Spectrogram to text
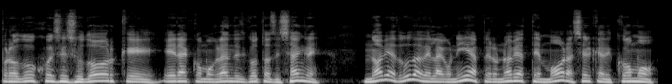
produjo ese sudor que era como grandes gotas de sangre. No había duda de la agonía, pero no había temor acerca de cómo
